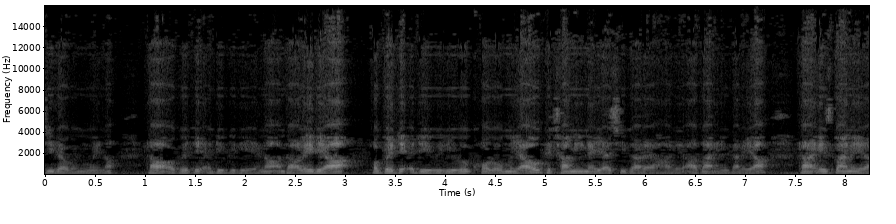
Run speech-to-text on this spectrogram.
ရှိတဲ့ဝင်ငွေเนาะဒါ operating activity ရယ်เนาะဒါလေးတွေက operating activity လို့ခေါ်လို့မရဘူးတခြားနည်းနဲ့ရရှိထားတဲ့ဟာတွေ other income တွေကဒါ expand တွေက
